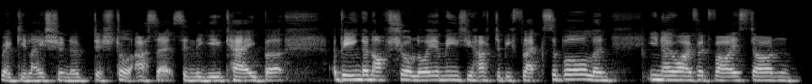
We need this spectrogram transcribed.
regulation of digital assets in the UK, but being an offshore lawyer means you have to be flexible. And you know, I've advised on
